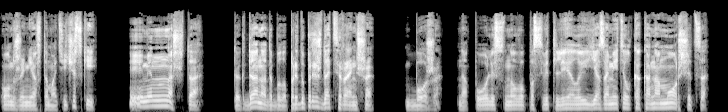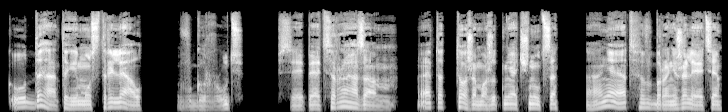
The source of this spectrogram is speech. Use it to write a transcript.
он же не автоматический». «Именно что. Тогда надо было предупреждать раньше. Боже, на поле снова посветлело, и я заметил, как она морщится. Куда ты ему стрелял? В грудь. Все пять разом. Это тоже может не очнуться. А нет, в бронежилете.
